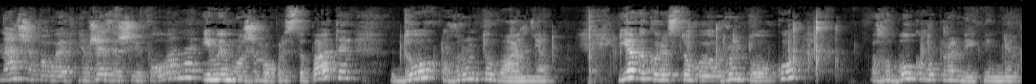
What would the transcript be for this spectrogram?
Наша поверхня вже зашліфована і ми можемо приступати до ґрунтування. Я використовую ґрунтовку глибокого проникнення.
